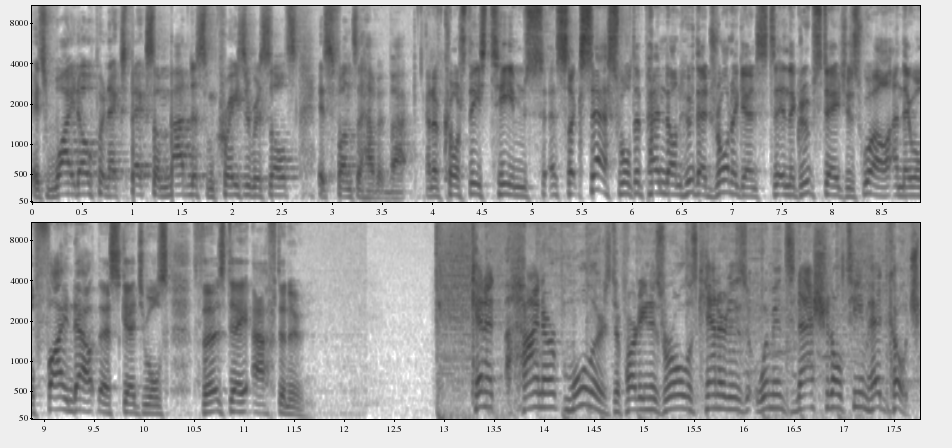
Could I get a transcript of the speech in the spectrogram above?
it's wide open. Expect some madness, some crazy results. It's fun to have it back. And of course, these teams' uh, success will depend on who they're drawn against in the group stage as well, and they will find out their schedules Thursday afternoon. Kenneth Heiner Muller is departing his role as Canada's women's national team head coach.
